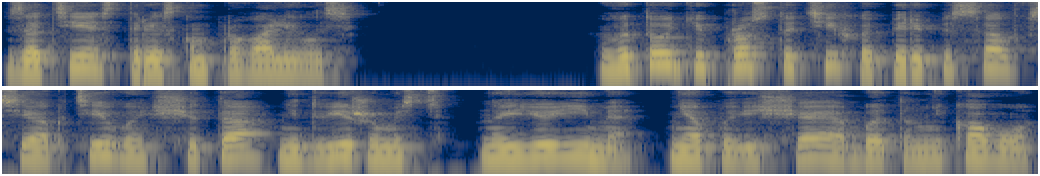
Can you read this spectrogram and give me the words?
Затея с треском провалилась. В итоге просто тихо переписал все активы, счета, недвижимость на ее имя, не оповещая об этом никого.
